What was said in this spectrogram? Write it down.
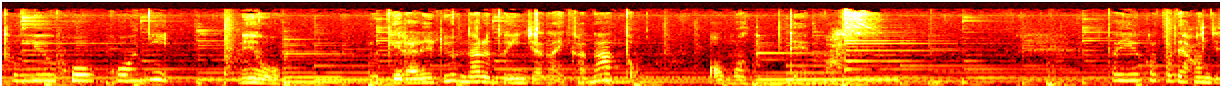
という方向に目を向けられるようになるといいんじゃないかなと思ってます。ということで本日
